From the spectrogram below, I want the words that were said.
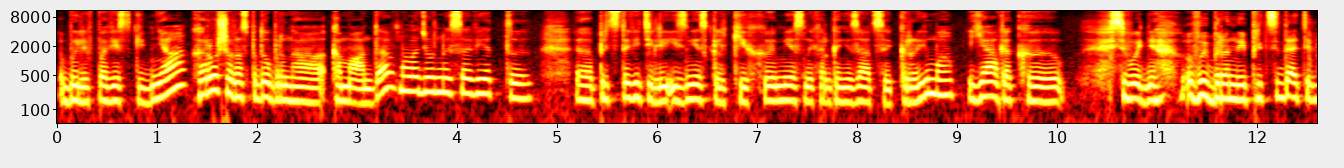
были в повестке дня. Хорошая у нас подобрана команда в молодежный совет, э, представители из нескольких местных организаций Крыма. Я, как э, сегодня выбранный председатель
